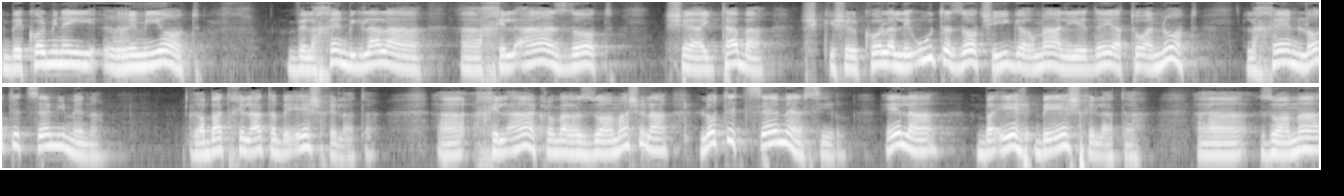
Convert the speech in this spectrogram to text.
בכל מיני רמיות, ולכן בגלל החלאה הזאת שהייתה בה, של כל הלאות הזאת שהיא גרמה על ידי התואנות, לכן לא תצא ממנה. רבת חלאתה באש חלאתה. החלאה, כלומר הזוהמה שלה, לא תצא מהסיר, אלא באש, באש חלאתה. הזוהמה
